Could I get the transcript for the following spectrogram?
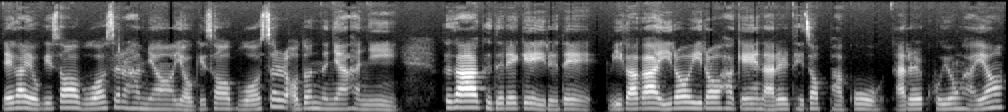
내가 여기서 무엇을 하며 여기서 무엇을 얻었느냐 하니 그가 그들에게 이르되 미가가 이러이러하게 나를 대접하고 나를 고용하여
